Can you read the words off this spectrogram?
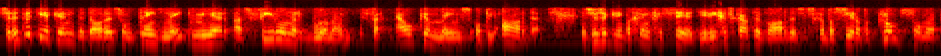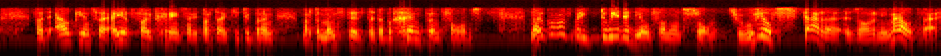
So dit beteken dat daar is omtrent net meer as 400 bome vir elke mens op die aarde. En soos ek in die begin gesê het, hierdie geskatte waardes is gebaseer op 'n klomp somme wat elkeen sy eie foutgrens na die partytjie toe bring, maar ten minste is dit 'n beginpunt vir ons. Nou kom ons by die tweede deel van ons som. So hoeveel sterre is daar in die Melkweg?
